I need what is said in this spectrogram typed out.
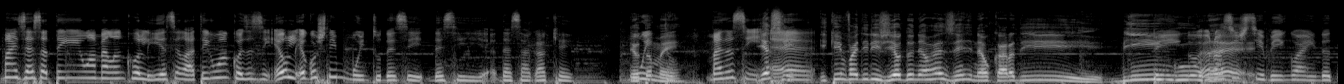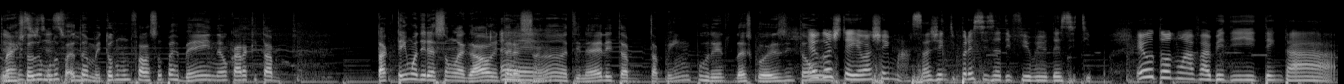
Mas essa tem uma melancolia, sei lá, tem uma coisa assim. Eu, eu gostei muito desse, desse, dessa HQ. Eu Muito. também. Mas assim, E assim, é... e quem vai dirigir é o Daniel Rezende, né? O cara de Bingo, Bingo. Eu não né? assisti Bingo ainda. Mas todo mundo fala também, todo mundo fala super bem, né? O cara que tá, tá tem uma direção legal, interessante, né? Ele tá, tá bem por dentro das coisas, então Eu gostei, eu achei massa. A gente precisa de filme desse tipo. Eu tô numa vibe de tentar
